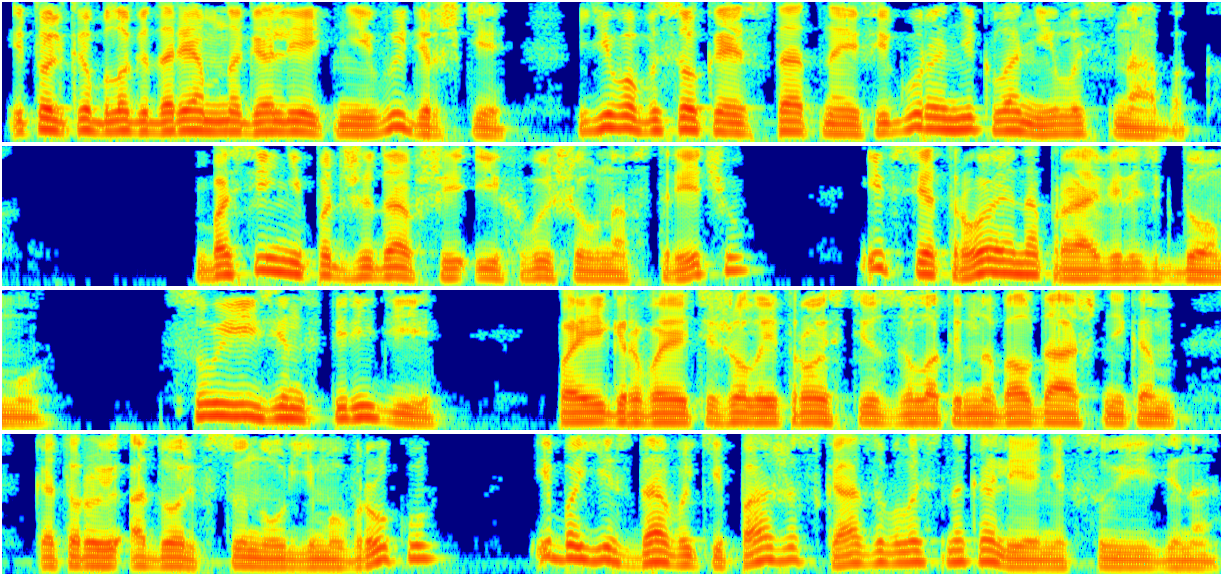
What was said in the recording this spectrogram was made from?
и только благодаря многолетней выдержке его высокая статная фигура не клонилась на бок. Бассини, поджидавший их, вышел навстречу, и все трое направились к дому. Суизин впереди, поигрывая тяжелой тростью с золотым набалдашником, которую Адольф сунул ему в руку, ибо езда в экипаже сказывалась на коленях Суизина.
